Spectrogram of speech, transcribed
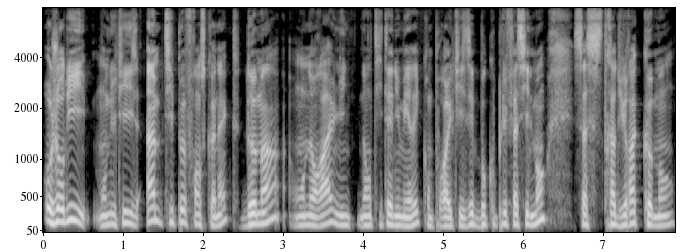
aujourd'hui, on utilise un petit peu France Connect. Demain, on aura une identité numérique qu'on pourra utiliser beaucoup plus facilement. Ça se traduira comment?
